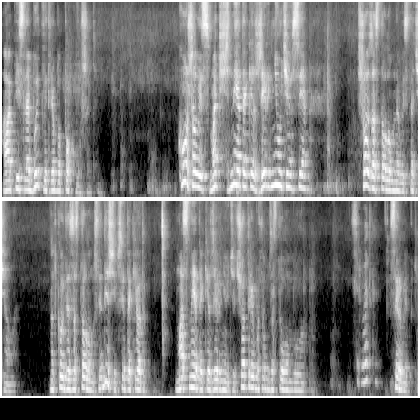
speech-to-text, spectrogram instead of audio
А після битви треба покушати. Кушали смачне таке, жирнюче все. Що за столом не вистачало? От коли ти за столом сидиш і все таке от масне таке жирнюче, що треба, щоб за столом було? Серветка? Серветки.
